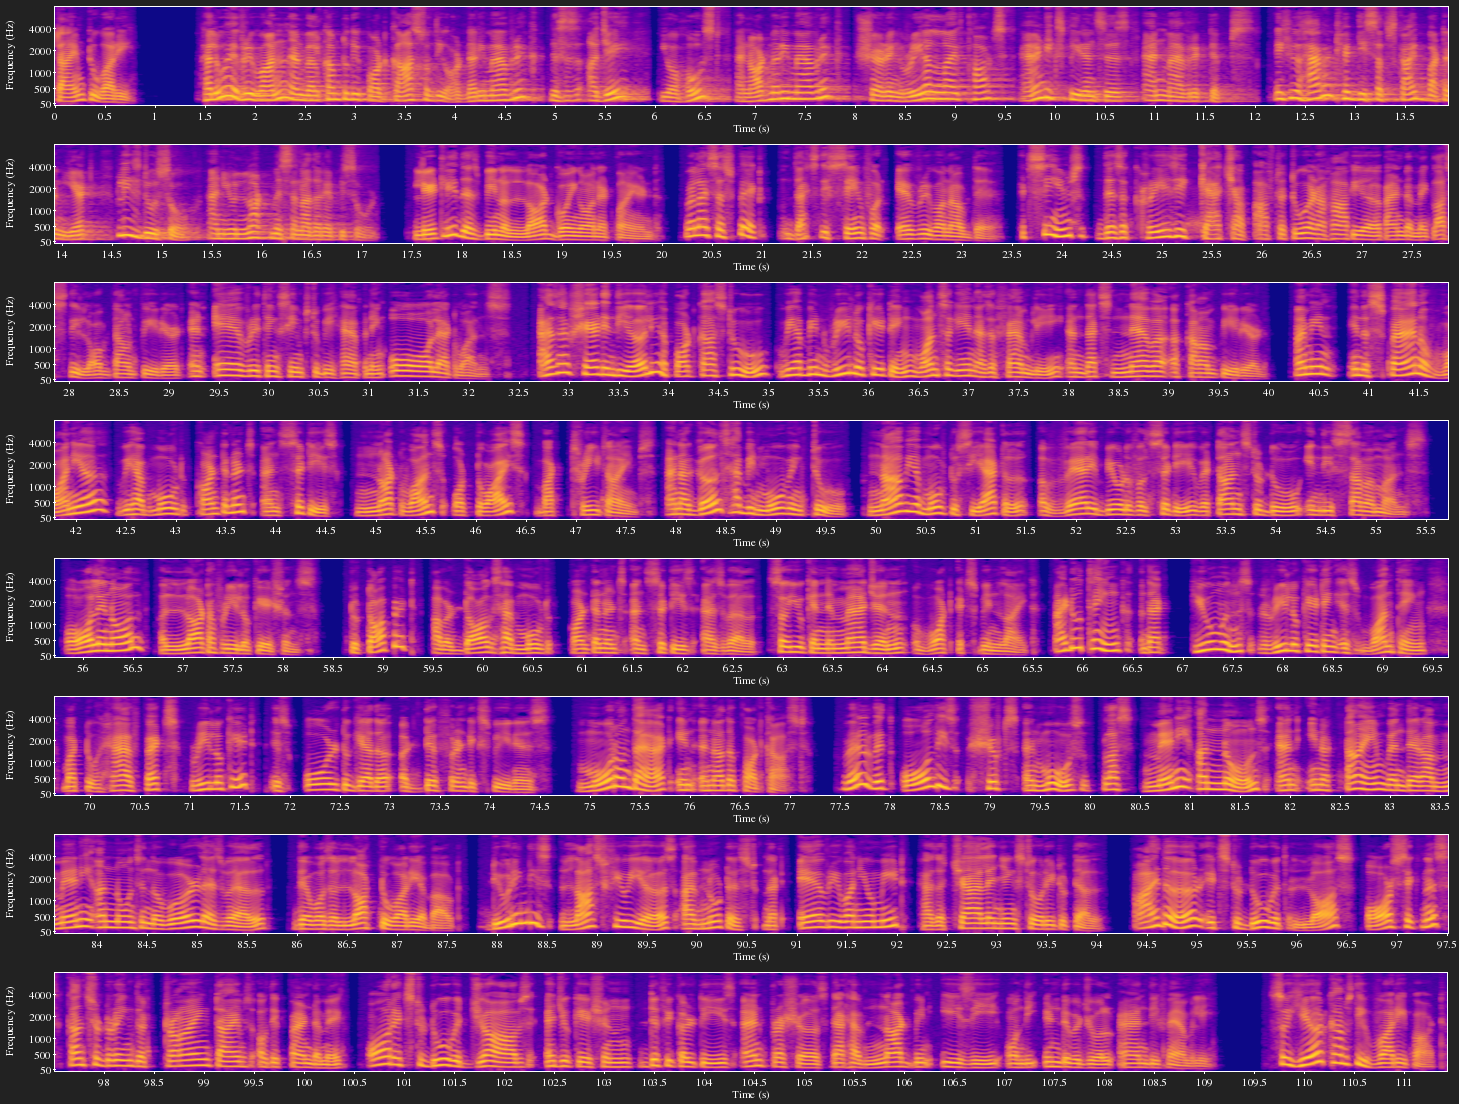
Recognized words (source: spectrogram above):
time to worry. Hello, everyone, and welcome to the podcast of The Ordinary Maverick. This is Ajay, your host, an ordinary maverick, sharing real life thoughts and experiences and maverick tips. If you haven't hit the subscribe button yet, please do so, and you'll not miss another episode. Lately, there's been a lot going on at my end. Well, I suspect that's the same for everyone out there. It seems there's a crazy catch up after two and a half year pandemic plus the lockdown period, and everything seems to be happening all at once. As I've shared in the earlier podcast too, we have been relocating once again as a family, and that's never a calm period. I mean, in the span of one year, we have moved continents and cities not once or twice, but three times. And our girls have been moving too. Now we have moved to Seattle, a very beautiful city with tons to do in the summer months. All in all, a lot of relocations. To top it, our dogs have moved continents and cities as well. So you can imagine what it's been like. I do think that humans relocating is one thing, but to have pets relocate is altogether a different experience. More on that in another podcast. Well, with all these shifts and moves, plus many unknowns, and in a time when there are many unknowns in the world as well, there was a lot to worry about. During these last few years, I've noticed that everyone you meet has a challenging story to tell. Either it's to do with loss or sickness, considering the trying times of the pandemic, or it's to do with jobs, education, difficulties, and pressures that have not been easy on the individual and the family. So here comes the worry part.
